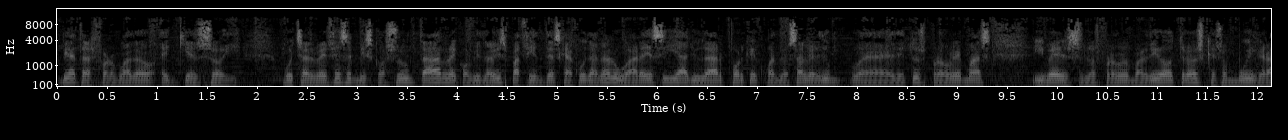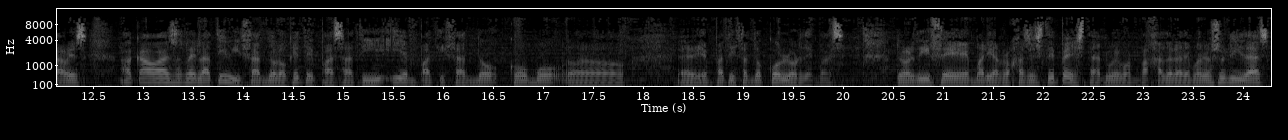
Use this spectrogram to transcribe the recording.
me ha transformado en quien soy. Muchas veces en mis consultas recomiendo a mis pacientes que acudan a lugares y ayudar porque cuando sales de, eh, de tus problemas y ves los problemas de otros que son muy graves, acabas relativizando lo que te pasa a ti y empatizando como eh, eh, empatizando con los demás. Nos dice María Rojas Estepe, esta nueva embajadora de Manos Unidas,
